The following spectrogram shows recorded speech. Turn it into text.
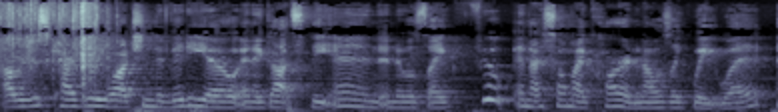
I was just casually watching the video and it got to the end and it was like, Phoop, and I saw my card and I was like, wait, what?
